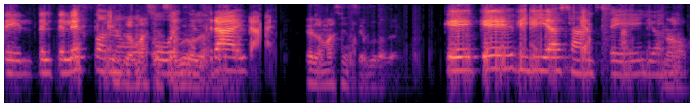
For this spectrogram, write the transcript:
del, teléfono o en el drive. Es lo más inseguro del mundo. ¿Qué, qué dirías ante ello? No.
